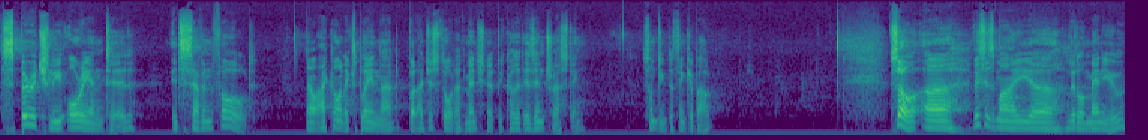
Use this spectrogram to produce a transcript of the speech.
spiritually oriented, it's sevenfold. Now, I can't explain that, but I just thought I'd mention it because it is interesting. Something to think about. So, uh, this is my uh, little menu.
